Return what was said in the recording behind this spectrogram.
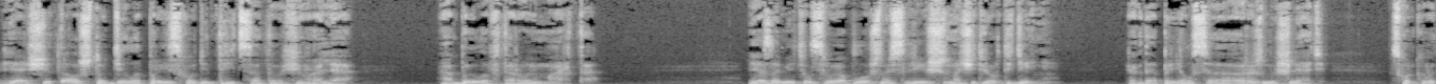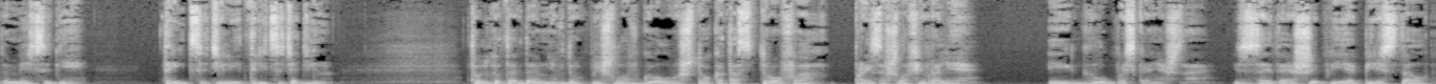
Я считал, что дело происходит 30 февраля – а было 2 марта. Я заметил свою оплошность лишь на четвертый день, когда принялся размышлять, сколько в этом месяце дней, тридцать или тридцать один. Только тогда мне вдруг пришло в голову, что катастрофа произошла в феврале. И глупость, конечно. Из-за этой ошибки я перестал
